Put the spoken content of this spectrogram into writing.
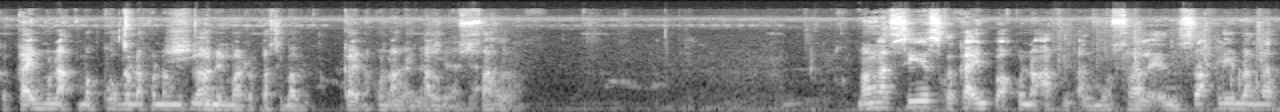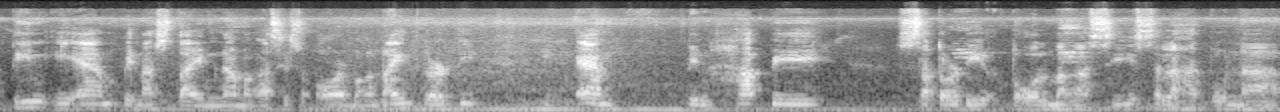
Kakain muna ako, magkuha muna ako ng Sino? kanin mother kasi magkain ako ng aking almusal. Mga sis, kakain po ako ng aking almusal. Exactly mga 10 a.m. Pinas time na mga sis or mga 9.30 a.m. Then happy Saturday to all mga sis sa lahat po ng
